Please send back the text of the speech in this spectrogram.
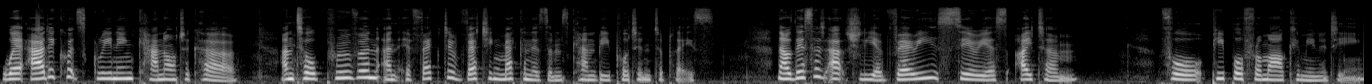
where adequate screening cannot occur until proven and effective vetting mechanisms can be put into place. Now, this is actually a very serious item for people from our community.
